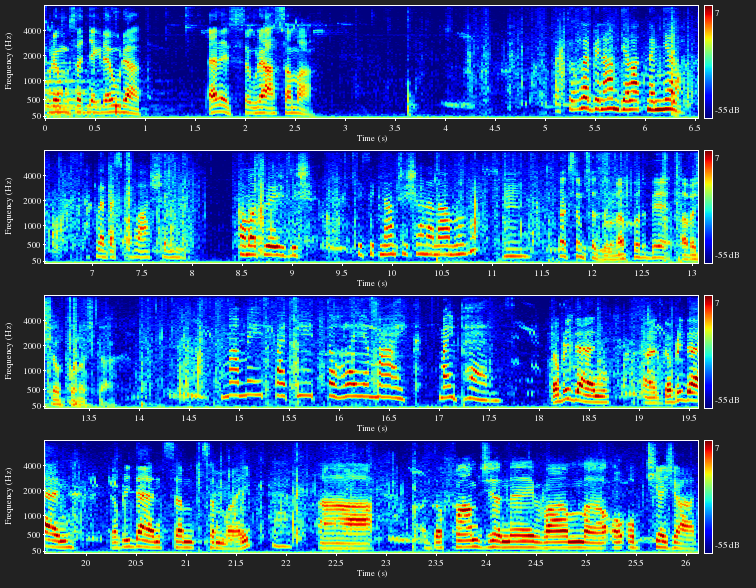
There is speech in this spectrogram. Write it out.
bude muset někde udat. Elis se udá sama. Tak tohle by nám dělat neměla. Takhle bez ohlášení. Pamatuješ, když ty jsi k nám přišel na námluvu? Tak jsem se na chodbě a vešel v ponožkách. Mami, tati, tohle je Mike. My parents. Dobrý den. eh, Dobrý den. Dobrý den, jsem, jsem Mike. A doufám, že ne vám eh, obtěžat.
